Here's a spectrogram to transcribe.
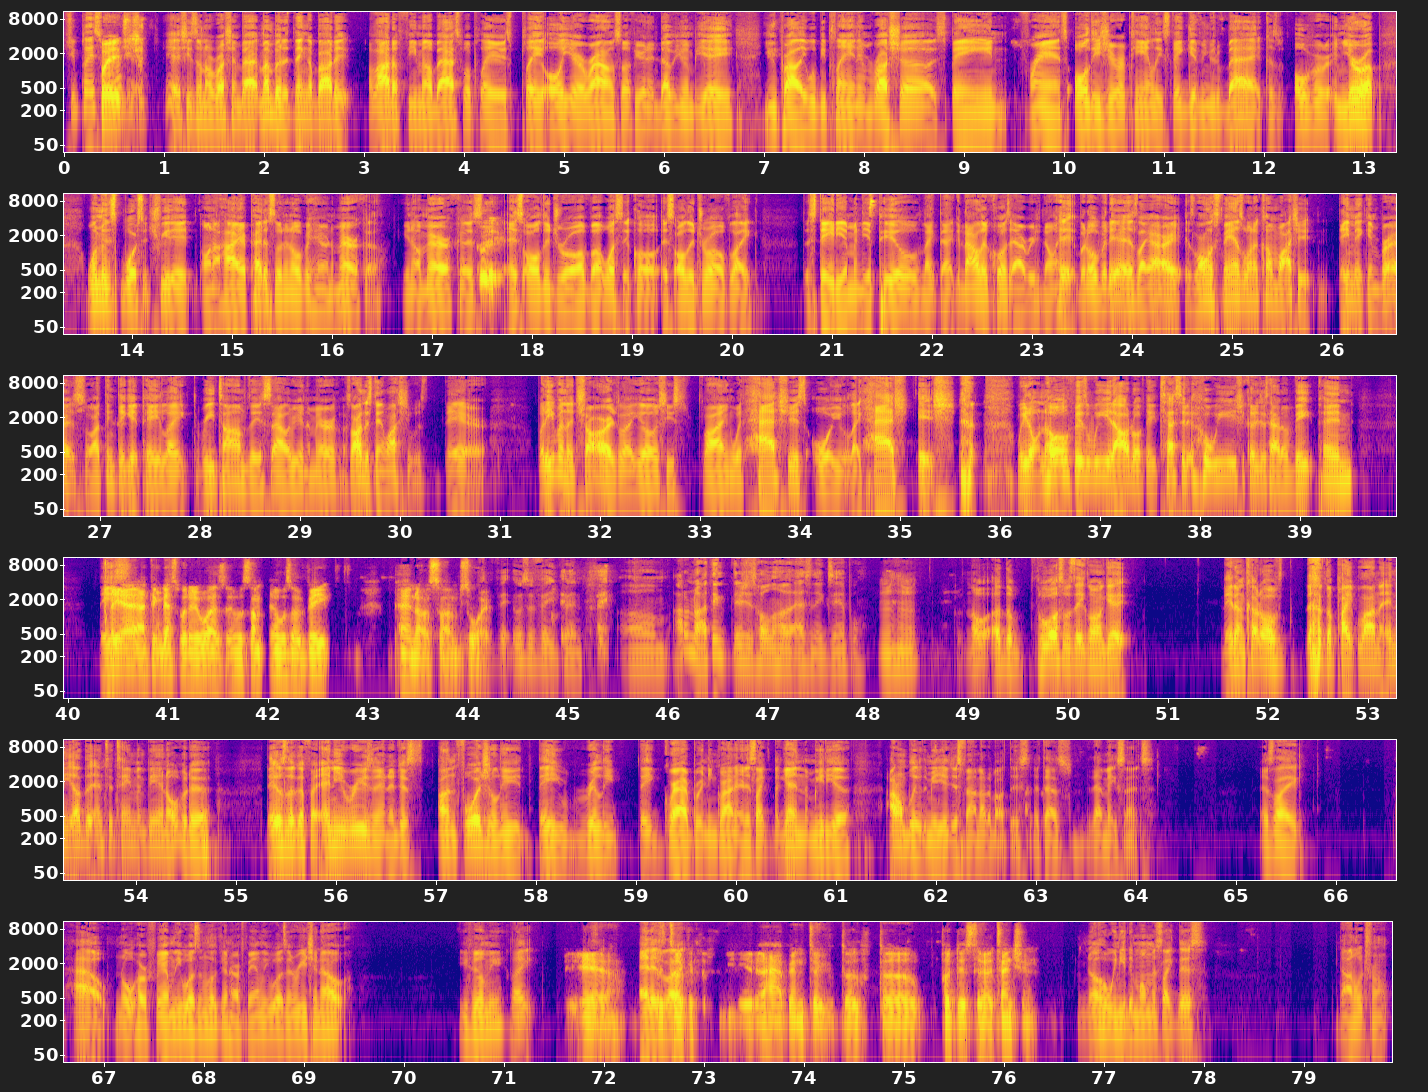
She plays for But Russia. Yeah, she's on a Russian bat. Remember the thing about it, a lot of female basketball players play all year round. So if you're in the WNBA, you probably will be playing in Russia, Spain, France, all these European leagues. They're giving you the bag because over in Europe, women's sports are treated on a higher pedestal than over here in America. You know, America is it's all the draw of uh, what's it called? It's all the draw of like the stadium and the appeal, like that dollar cost average don't hit. But over there, it's like all right, as long as fans want to come watch it, they making bread. So I think they get paid like three times their salary in America. So I understand why she was there. But even the charge, like yo, she's flying with hashish oil, like hash ish. we don't know if it's weed. I don't know if they tested it for weed. She could have just had a vape pen. They, yeah, I think that's what it was. It was some. It was a vape pen or some sort. It was a vape pen. Um, I don't know. I think they're just holding her as an example. Mm-hmm. No other. Who else was they gonna get? They done cut off the pipeline of any other entertainment being over there. They was looking for any reason, and just unfortunately, they really they grabbed Brittney Griner, and it's like again, the media. I don't believe the media just found out about this. If that's if that makes sense. It's like how no, her family wasn't looking, her family wasn't reaching out. You feel me? Like Yeah, and it it's took like it to the media to happen to, to to put this to attention. you know who we needed moments like this. Donald Trump.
